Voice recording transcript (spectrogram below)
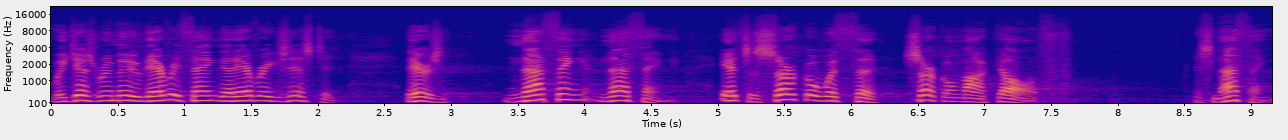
We just removed everything that ever existed. There's nothing, nothing. It's a circle with the circle knocked off. It's nothing,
